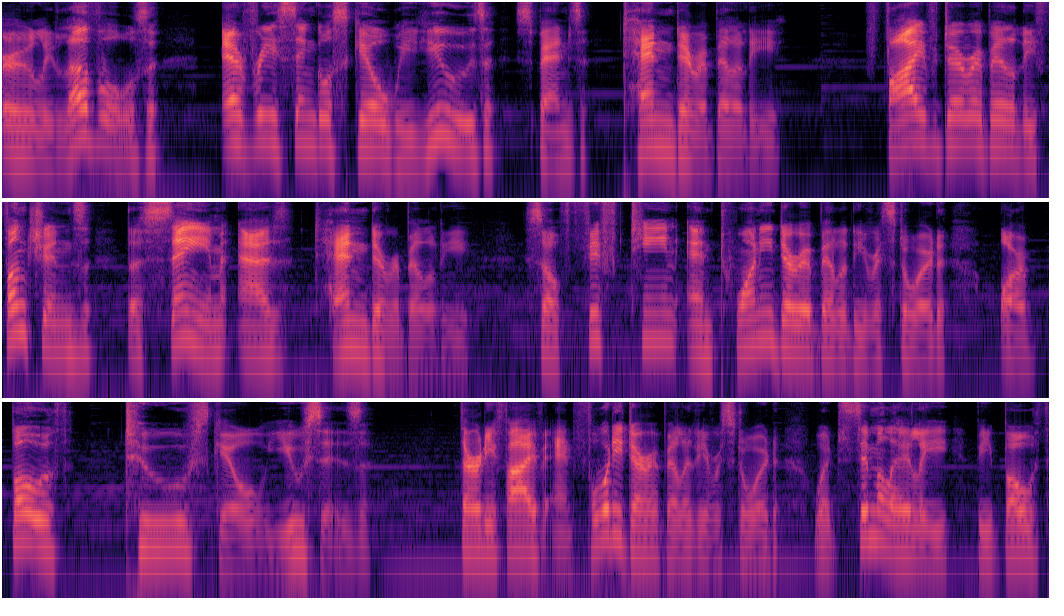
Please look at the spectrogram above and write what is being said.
early levels, every single skill we use spends 10 durability. 5 durability functions the same as 10 durability, so 15 and 20 durability restored are both 2 skill uses. 35 and 40 durability restored would similarly be both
